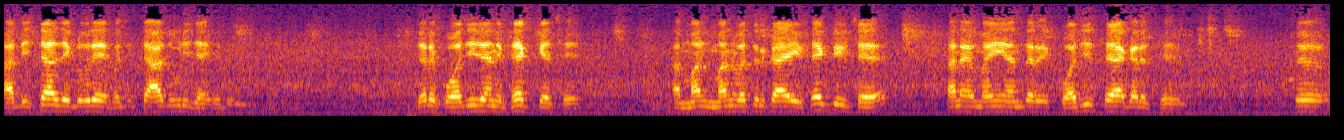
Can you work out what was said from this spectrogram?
આ ડિસ્ચાર્જ એકલું રહે, પછી ચાર્જ ઉડી જાય બધું. જયારે કોઝિજ એન્ડ ઇફેક્ટ કે છે, આ મન મન વચન કાય ઇફેક્ટિવ છે, અને અહીં અંદર કોઝિસ થયા કરે છે, તો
